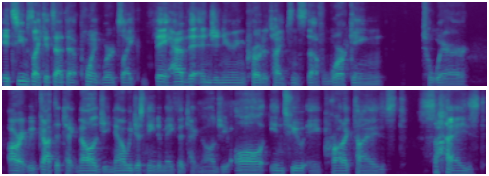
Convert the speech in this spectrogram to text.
it seems like it's at that point where it's like they have the engineering prototypes and stuff working to where, all right, we've got the technology. Now we just need to make the technology all into a productized sized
